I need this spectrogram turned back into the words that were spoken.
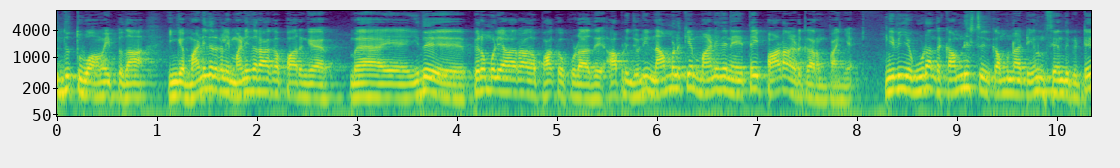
இந்துத்துவ அமைப்பு தான் இங்கே மனிதர்களை மனிதராக பாருங்கள் இது பிறமொழியாளராக பார்க்கக்கூடாது அப்படின்னு சொல்லி நம்மளுக்கே மனித நேயத்தை பாடம் எடுக்க ஆரம்பிப்பாங்க. இவங்க கூட அந்த கம்யூனிஸ்ட் கம்யூனாட்டிகளும் சேர்ந்துக்கிட்டு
